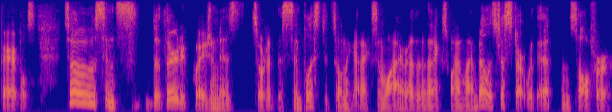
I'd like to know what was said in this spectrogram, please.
variables. So since the third equation is sort of the simplest, it's only got x and y rather than x, y, and lambda, let's just start with it and solve for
